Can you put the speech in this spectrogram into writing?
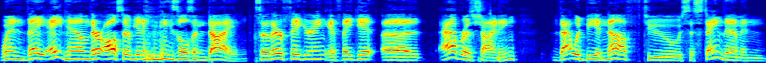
when they ate him, they're also getting measles and dying. So they're figuring if they get uh, Abra's shining, that would be enough to sustain them and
